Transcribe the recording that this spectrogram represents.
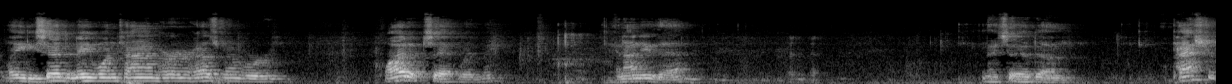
A lady said to me one time, her and her husband were quite upset with me, and I knew that. And they said, um, Pastor,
